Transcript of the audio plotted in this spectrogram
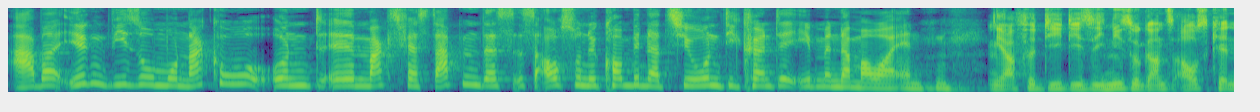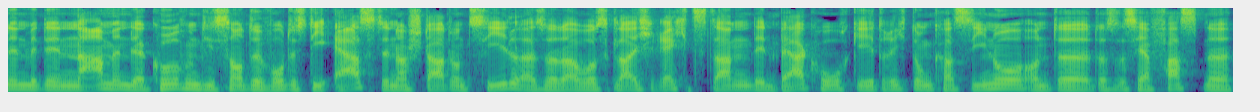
Aber irgendwie so Monaco und äh, Max Verstappen, das ist auch so eine Kombination, die könnte eben in der Mauer enden. Ja, für die, die sich nicht so ganz auskennen mit den Namen der Kurven, die Saint-Devote ist die erste nach Start und Ziel, also da, wo es gleich rechts dann den Berg hochgeht Richtung Casino und äh, das ist ja fast eine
